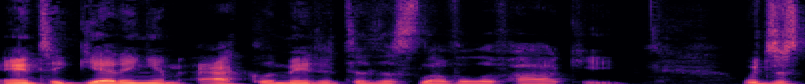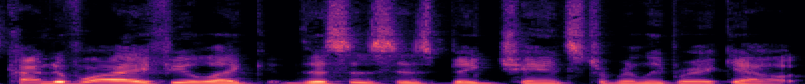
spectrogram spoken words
and to getting him acclimated to this level of hockey, which is kind of why I feel like this is his big chance to really break out.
